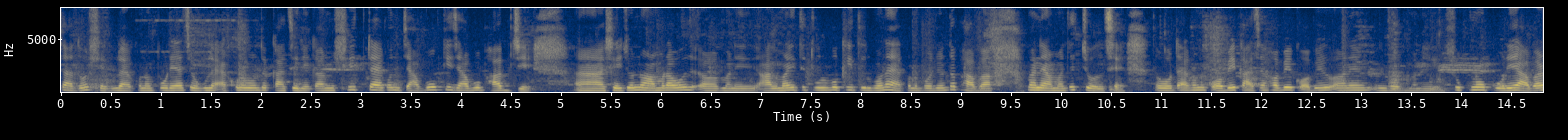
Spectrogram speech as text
চাদর সেগুলো এখনও পরে আছে, ওগুলো এখনও মধ্যে কাজে নেই, কারণ শীতটা এখন যাব কি যাব ভাবছে। সেই জন্য আমরাও মানে আলমারিতে তুলবো কি তুলবো না এখনও পর্যন্ত ভাবা মানে আমাদের চলছে। তো ওটা এখন কবে কাচা হবে, কবে মানে মানে শুকনো করে আবার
